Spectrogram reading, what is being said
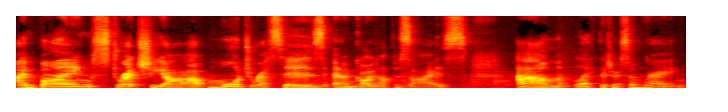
I'm buying stretchier, more dresses and I'm going up a size. Um, like the dress I'm wearing.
